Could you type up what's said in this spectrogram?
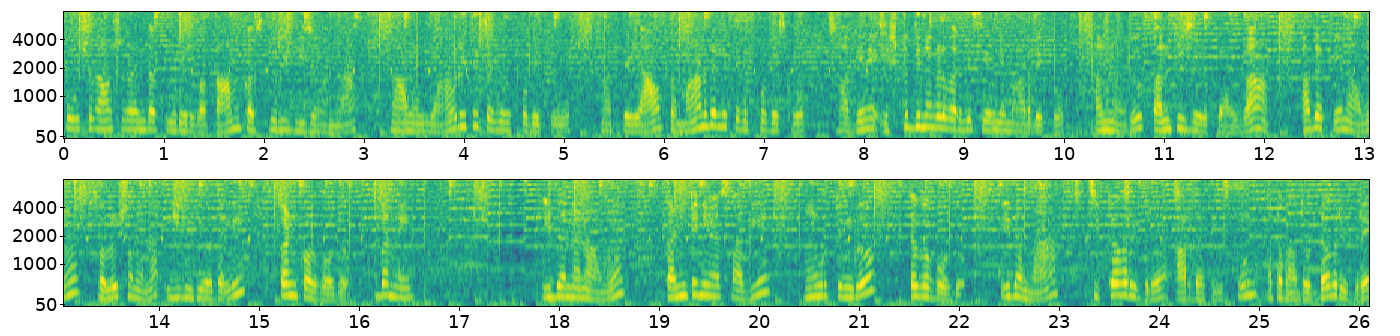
ಪೋಷಕಾಂಶಗಳಿಂದ ಕೂಡಿರುವ ಕಾಮ್ ಕಸ್ತೂರಿ ಬೀಜವನ್ನು ನಾವು ಯಾವ ರೀತಿ ತೆಗೆದುಕೋಬೇಕು ಮತ್ತು ಯಾವ ಪ್ರಮಾಣದಲ್ಲಿ ತೆಗೆದುಕೋಬೇಕು, ಹಾಗೆಯೇ ಎಷ್ಟು ದಿನಗಳವರೆಗೆ ಸೇವನೆ ಮಾಡಬೇಕು ಅನ್ನೋದು ಕನ್ಫ್ಯೂಸ್ ಇರುತ್ತೆ ಅಲ್ವಾ? ಅದಕ್ಕೆ ನಾವು ಸೊಲ್ಯೂಷನನ್ನು ಈ ವಿಡಿಯೋದಲ್ಲಿ ಕಂಡ್ಕೊಳ್ಬೋದು. ಬನ್ನಿ. ಇದನ್ನು ನಾವು ಕಂಟಿನ್ಯೂಯಸ್ ಆಗಿ ಮೂರು ತಿಂಗಳು ತಗೋಬೋದು. ಇದನ್ನು ಚಿಕ್ಕವರಿದ್ದರೆ ಅರ್ಧ ಟೀ ಸ್ಪೂನ್ ಅಥವಾ ದೊಡ್ಡವರಿದ್ದರೆ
